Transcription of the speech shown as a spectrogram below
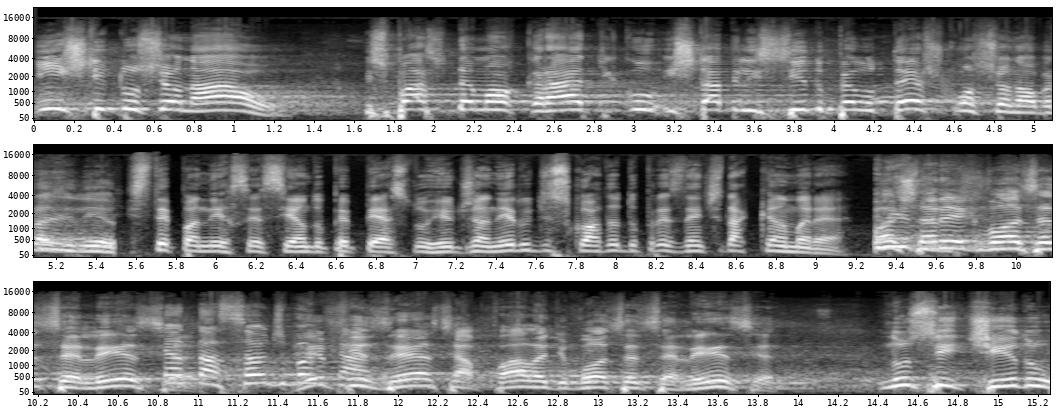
institucional espaço democrático estabelecido pelo texto constitucional brasileiro. Stepanir Cessiano, do PPS do Rio de Janeiro, discorda do presidente da Câmara. Gostaria que Vossa Excelência refizesse a fala de Vossa Excelência no sentido,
